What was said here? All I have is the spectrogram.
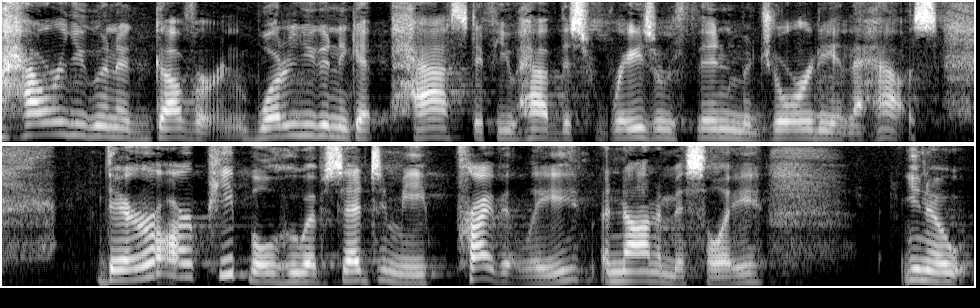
how are you going to govern? What are you going to get passed if you have this razor thin majority in the House? There are people who have said to me privately, anonymously, you know,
